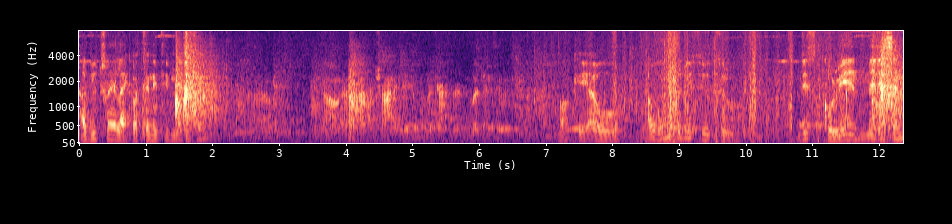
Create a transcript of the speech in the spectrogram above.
Have you tried like alternative medicine? Um, no, that's what I've been trying to get him to look after, look into. Okay, I will, I will introduce you to this Korean medicine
